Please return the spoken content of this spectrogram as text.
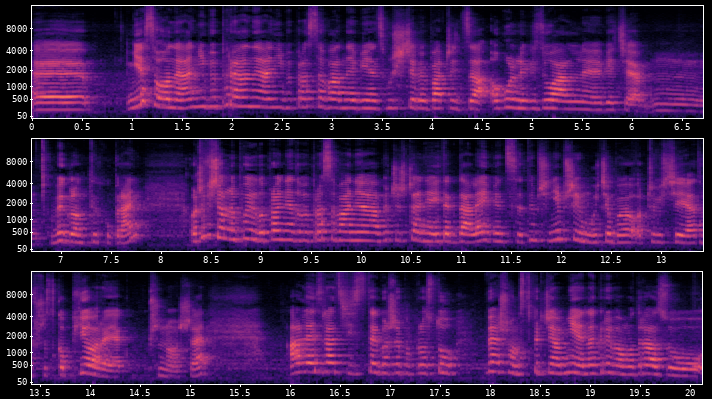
E, nie są one ani wyprane, ani wyprasowane, więc musicie wybaczyć za ogólny wizualny, wiecie, mm, wygląd tych ubrań. Oczywiście one pójdą do prania, do wyprasowania, wyczyszczenia i tak dalej, więc tym się nie przejmujcie, bo oczywiście ja to wszystko piorę jak przynoszę. Ale z racji z tego, że po prostu weszłam, stwierdziłam, nie, nagrywam od razu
